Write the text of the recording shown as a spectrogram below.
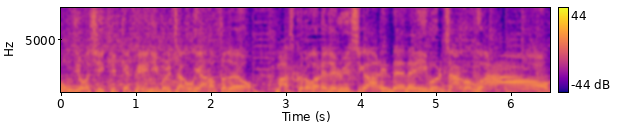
홍지원 씨 깊게 패인 이불 자국이 안 없어져요. 마스크로 가려질 위치가 아닌데 내 이불 자국 wow.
